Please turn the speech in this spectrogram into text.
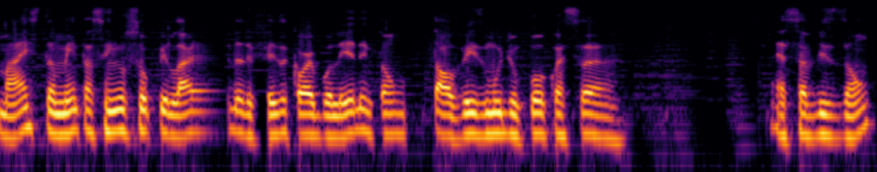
Mas também está sem o seu pilar da defesa, que é o Arboleda, então talvez mude um pouco essa, essa visão.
